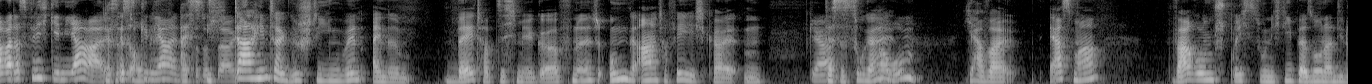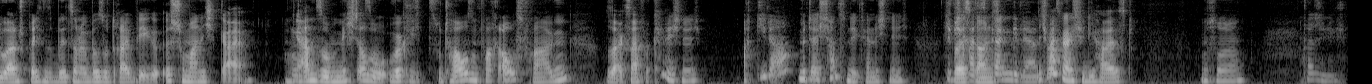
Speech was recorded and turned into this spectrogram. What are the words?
Aber das finde ich genial. Das Das, ist auch, genial, dass als du das ich sagst. dahinter gestiegen bin, eine Welt hat sich mir geöffnet, ungeahnter Fähigkeiten. ja? Das ist so geil. Warum? Ja, weil erstmal, warum sprichst du nicht die Person an, die du ansprechen willst, sondern über so drei Wege? Ist schon mal nicht geil. Und Ja. dann so mich da so wirklich zu tausendfach ausfragen, du sagst einfach, kenne ich nicht. Ach, die da, mit der ich tanze, die kenne ich nicht. Ich Die weiß hat's gar nicht. kennengelernt. Ich weiß gar nicht, wie die heißt. Was soll denn? Weiß ich nicht.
